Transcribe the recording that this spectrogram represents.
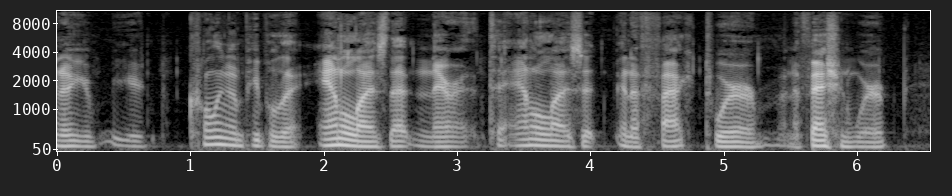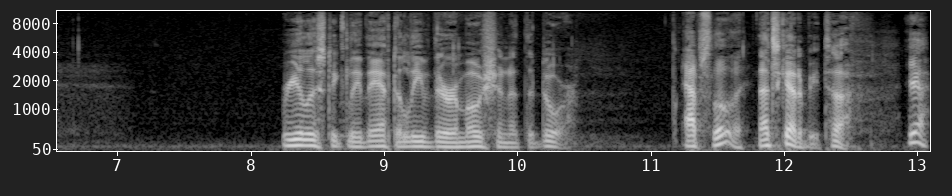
you know, you're, you're calling on people to analyze that in there, to analyze it in a fact where, in a fashion where realistically they have to leave their emotion at the door. Absolutely. That's got to be tough. Yeah.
